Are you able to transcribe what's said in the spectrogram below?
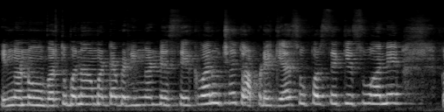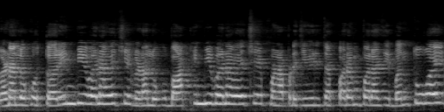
રીંગણનું ભરતું બનાવવા માટે આપણે રીંગણને શેકવાનું છે. તો આપણે ગેસ ઉપર શેકીશું અને ઘણા લોકો તરીને બી બનાવે છે, ઘણા લોકો બાફીને બી બનાવે છે. પણ આપણે જેવી રીતે પરંપરાથી બનતું હોય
